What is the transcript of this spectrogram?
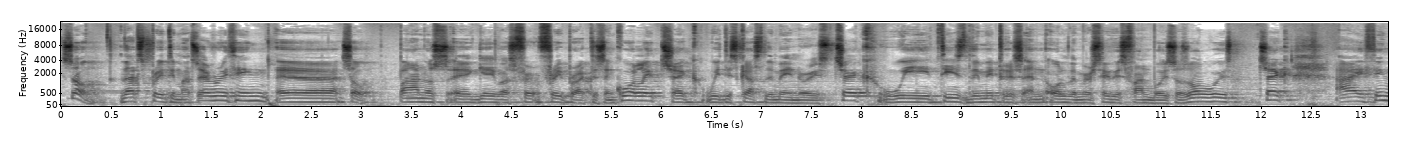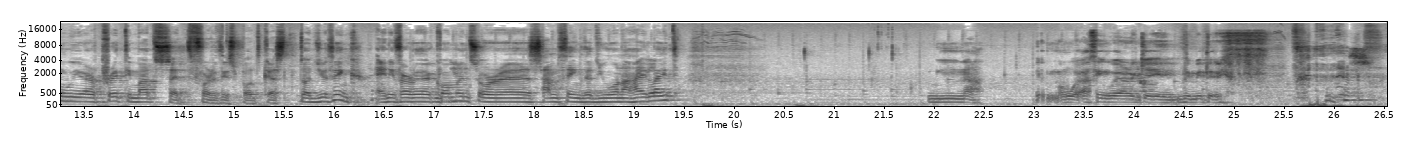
So that's pretty much everything. Uh, so Panos uh, gave us f- free practice and quality check. We discussed the main race check. We teased Dimitris and all the Mercedes fanboys as always check. I think we are pretty much set for this podcast. Don't you think? Any further comments or uh, something that you want to highlight? No. I think we are okay, Dimitri. Yes.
